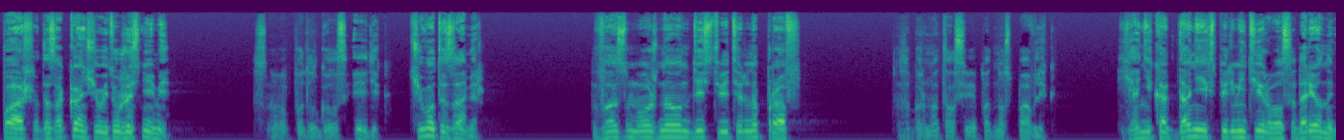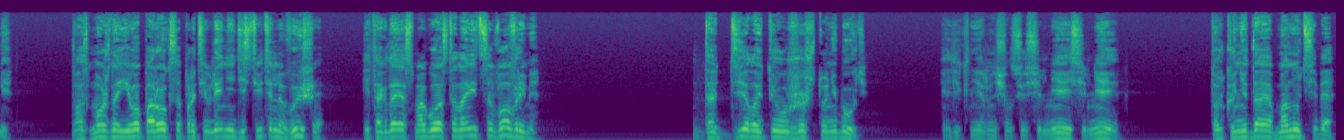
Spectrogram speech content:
«Паша, да заканчивай ты уже с ними!» Снова подал голос Эдик. «Чего ты замер?» «Возможно, он действительно прав», — забормотал себе под нос Павлик. «Я никогда не экспериментировал с одаренными. Возможно, его порог сопротивления действительно выше, и тогда я смогу остановиться вовремя». «Да делай ты уже что-нибудь!» Эдик нервничал все сильнее и сильнее. «Только не дай обмануть себя.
